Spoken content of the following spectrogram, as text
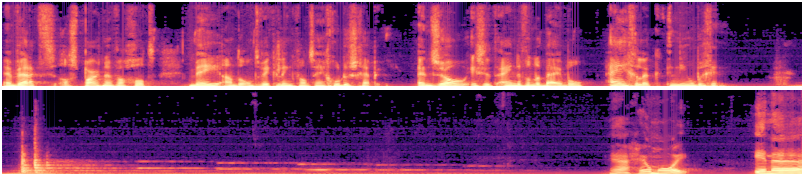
en werkt als partner van God mee aan de ontwikkeling van zijn goede schepping. En zo is het einde van de Bijbel eigenlijk een nieuw begin. Ja, heel mooi. In, uh,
